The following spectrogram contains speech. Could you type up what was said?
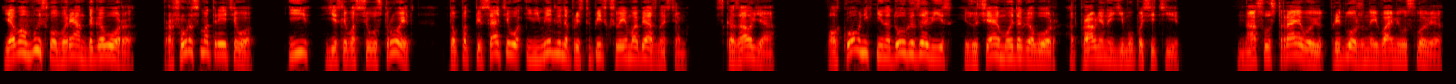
Я вам выслал вариант договора. Прошу рассмотреть его. И, если вас все устроит, то подписать его и немедленно приступить к своим обязанностям, сказал я. Полковник ненадолго завис, изучая мой договор, отправленный ему по сети. Нас устраивают предложенные вами условия.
